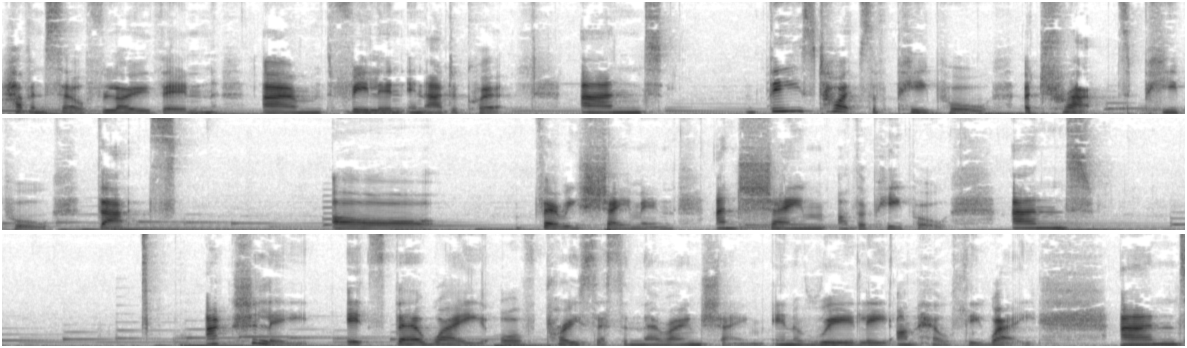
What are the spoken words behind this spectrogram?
having self loathing, um, feeling inadequate. And these types of people attract people that are very shaming and shame other people. And actually, it's their way of processing their own shame in a really unhealthy way. And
